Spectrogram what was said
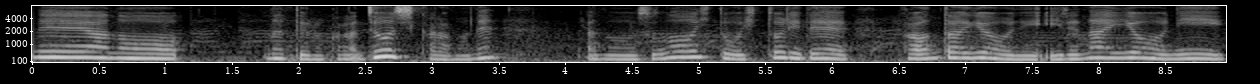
であの何て言うのかな上司からもねあのその人を一人でカウンター業務に入れないように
